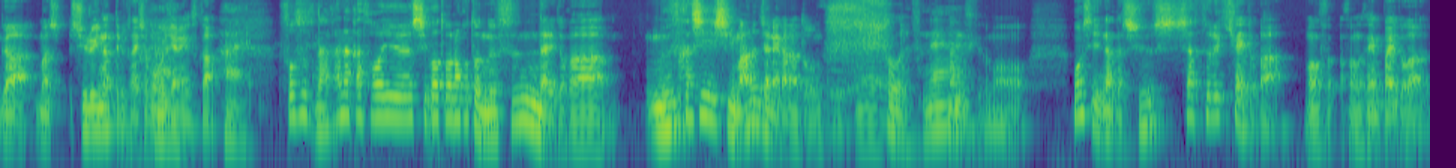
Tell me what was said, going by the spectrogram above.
が、まあ主流になってる会社も多いじゃないですか。はい。そうするとなかなかそういう仕事のことを盗んだりとか、難しいシーンもあるんじゃないかなと思ってですね。そうですね。なんですけども、もしなんか出社する機会とか、もうそその先輩とか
